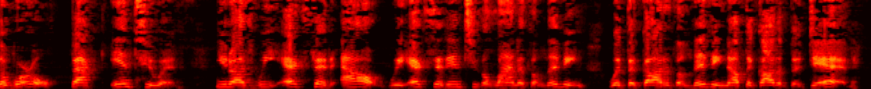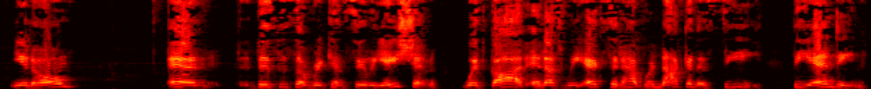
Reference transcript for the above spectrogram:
the world back into it. You know, as we exit out, we exit into the land of the living with the God of the living, not the God of the dead, you know? And this is a reconciliation with God. And as we exit out, we're not going to see the ending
